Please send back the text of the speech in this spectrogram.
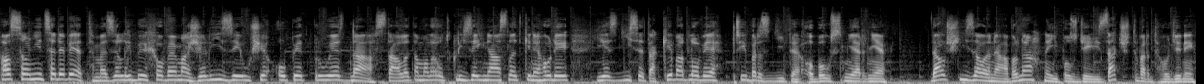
A silnice 9 mezi Libichovem a Želízy už je opět průjezdná, stále tam ale odklízejí následky nehody, jezdí se taky vadlově, přibrzdíte obousměrně. Další zelená vlna nejpozději za čtvrt hodiny.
